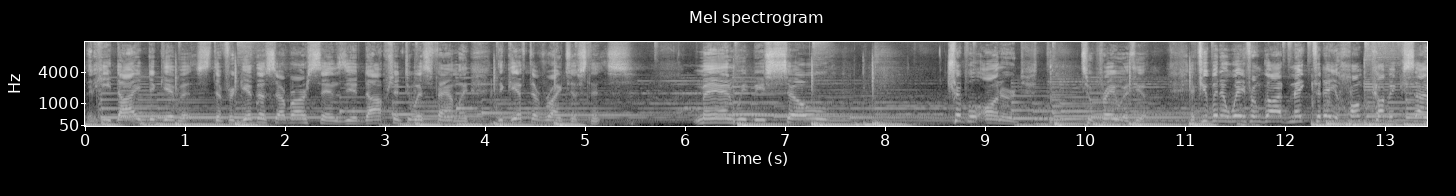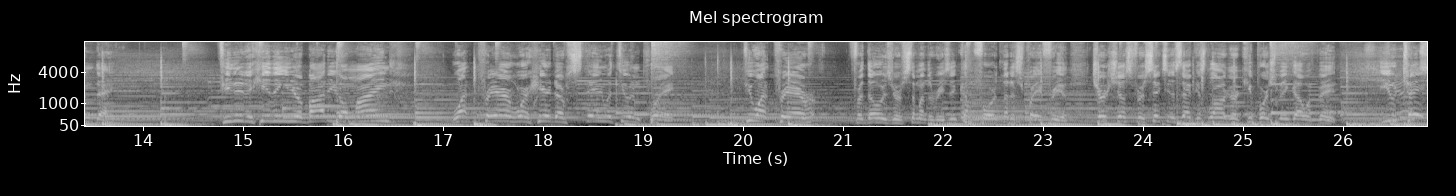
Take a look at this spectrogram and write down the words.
that He died to give us, the forgiveness of our sins, the adoption to His family, the gift of righteousness, man, we'd be so triple honored to pray with you. If you've been away from God, make today Homecoming Sunday. If you need a healing in your body or mind, want prayer, we're here to stand with you and pray. If you want prayer for those or some other reason, come forward. Let us pray for you. Church, just for 60 seconds longer, keep worshiping God with me. You take,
